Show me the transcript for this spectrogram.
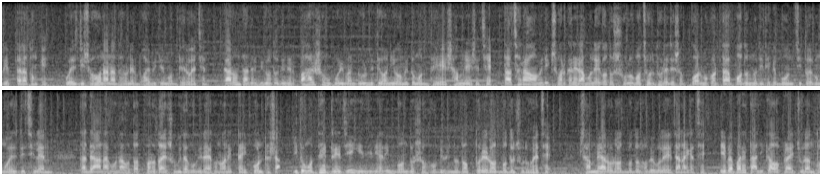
গ্রেপ্তার আতঙ্কে। ওএসডি সহ নানা ধরনের ভয়ভীতির মধ্যে রয়েছেন। কারণ তাদের বিগত দিনের পাহাড় সম পরিমাণ দুর্নীতি অনিয়ম ইতোমধ্যে সামনে এসেছে। তাছাড়া আওয়ামী লীগ সরকারের আমলে গত ষোলো বছর ধরে যেসব কর্মকর্তা পদোন্নতি থেকে বঞ্চিত এবং ওএসডি ছিলেন, তাদের আনাগোনা ও তৎপরতায় সুবিধাভোগীরা এখন অনেকটাই কোণঠাসা। ইতোমধ্যে ড্রেজিং, ইঞ্জিনিয়ারিং বন্দর সহ বিভিন্ন দপ্তরে রদবদল শুরু হয়েছে। সামনে আরও রদবদল হবে বলে জানা গেছে। এ ব্যাপারে তালিকাও প্রায় চূড়ান্ত।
